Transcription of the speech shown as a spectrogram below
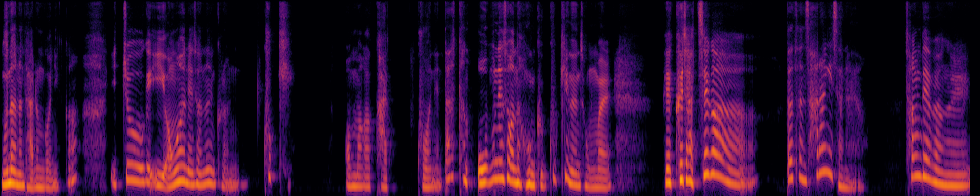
문화는 다른 거니까 이쪽에 이 영화관에서는 그런 쿠키 엄마가 갓 구워낸 따뜻한 오븐에서 나온 그 쿠키는 정말 그냥 그 자체가 따뜻한 사랑이잖아요. 상대방을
